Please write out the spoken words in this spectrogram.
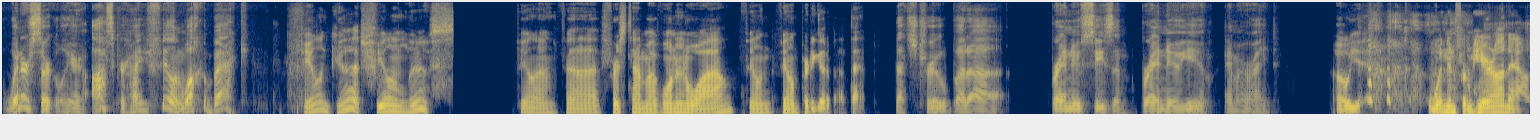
winner circle here. Oscar, how you feeling? Welcome back. Feeling good, feeling loose. Feeling uh, first time I've won in a while. Feeling feeling pretty good about that. That's true, but uh, brand new season, brand new you. Am I right? Oh yeah, winning from here on out.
